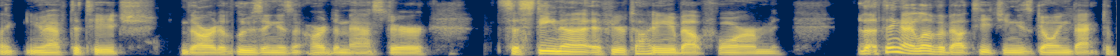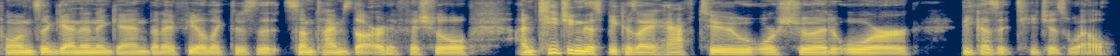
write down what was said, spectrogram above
Like you have to teach the art of losing isn't hard to master. Sestina, if you're talking about form, the thing I love about teaching is going back to poems again and again, but I feel like there's the, sometimes the artificial, I'm teaching this because I have to or should or because it teaches well.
